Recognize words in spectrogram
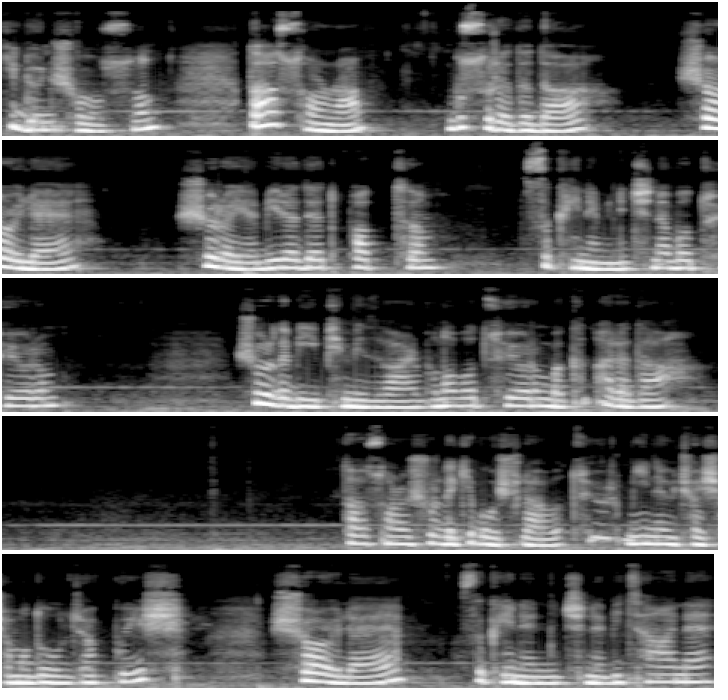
Ki dönüş olsun. Daha sonra bu sırada da şöyle şuraya bir adet battım. Sık iğnemin içine batıyorum. Şurada bir ipimiz var. Buna batıyorum. Bakın arada. Daha sonra şuradaki boşluğa batıyorum. Yine 3 aşamada olacak bu iş. Şöyle sık iğnenin içine bir tane,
